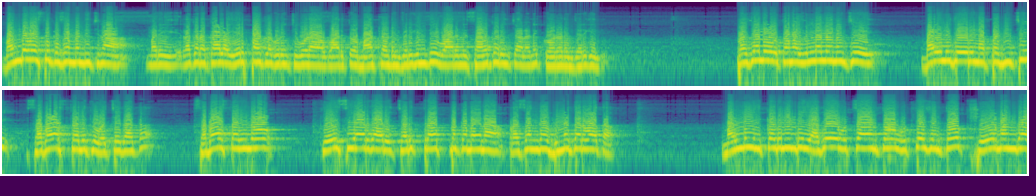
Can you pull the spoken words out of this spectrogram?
బందోబస్తుకు సంబంధించిన మరి రకరకాల ఏర్పాట్ల గురించి కూడా వారితో మాట్లాడడం జరిగింది. వారిని సహకరించాలని కోరడం జరిగింది. ప్రజలు తమ ఇళ్ళలో నుంచి బయలుదేరినప్పటి నుంచి సభాస్థలికి వచ్చేదాకా సభాస్థలిలో కేసీఆర్ గారి చరిత్రాత్మకమైన ప్రసంగం విన్న తర్వాత మళ్ళీ ఇక్కడి నుండి అదే ఉత్సాహంతో ఉత్తేజంతో క్షేమంగా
